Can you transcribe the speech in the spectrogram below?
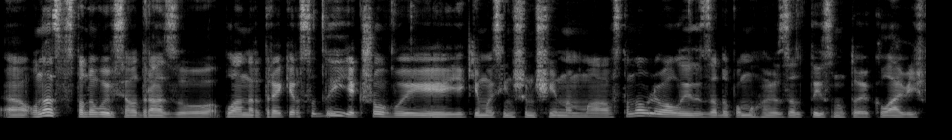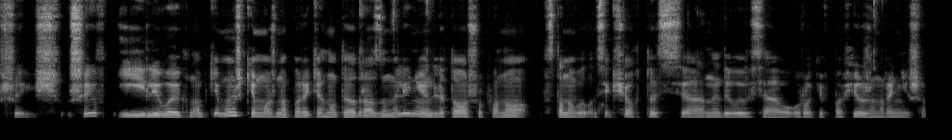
Е, У нас встановився одразу планер трекер сюди. Якщо ви якимось іншим чином е, встановлювали за допомогою затиснутої клавіші Shift і лівої кнопки мишки, можна перетягнути одразу на лінію для того, щоб воно встановилось, якщо хтось е, не дивився уроків по Fusion раніше.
